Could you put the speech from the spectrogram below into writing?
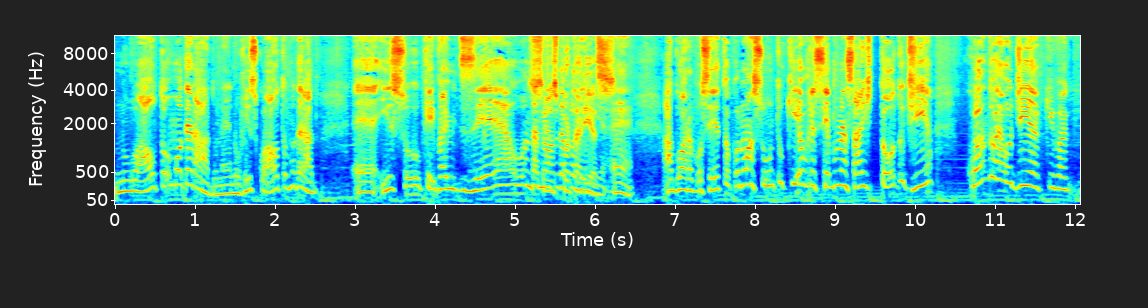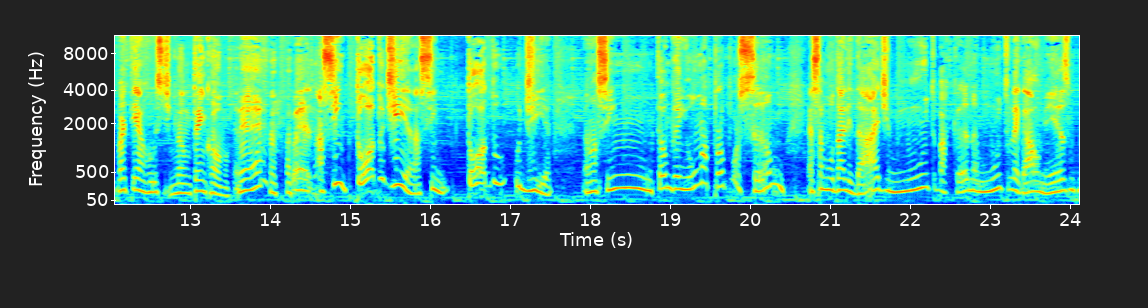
no alto ou moderado, né, no risco alto ou moderado. É, isso quem vai me dizer é o andamento da portarias. pandemia. É. Agora você tocou num assunto que eu recebo mensagem todo dia. Quando é o dia que vai, vai ter a rústica? Não tem como. né? É, assim, todo dia, assim, todo o dia. Então, assim, então ganhou uma proporção essa modalidade muito bacana, muito legal mesmo.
